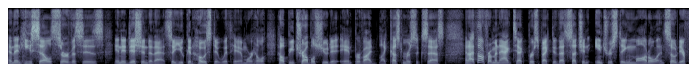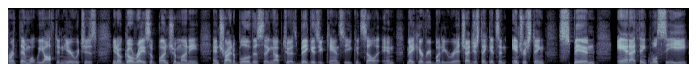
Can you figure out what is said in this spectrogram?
And then he sells services in addition to that. So you can host it with him or he'll help you troubleshoot it and provide like customer success. And I thought from an ag tech perspective, that's such an interesting model and so different than what we often hear, which is, you know, go raise a bunch of money and try to blow this thing up to as big as you can so you could sell it and make everybody rich. I just think it's an interesting spin. And I think we'll see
